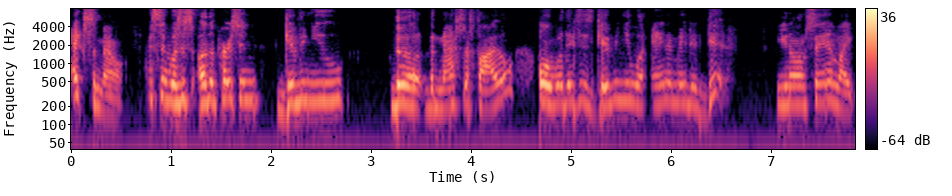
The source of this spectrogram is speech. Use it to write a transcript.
X amount. I said, Was this other person giving you the the master file? Or were they just giving you an animated GIF? You know what I'm saying? Like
